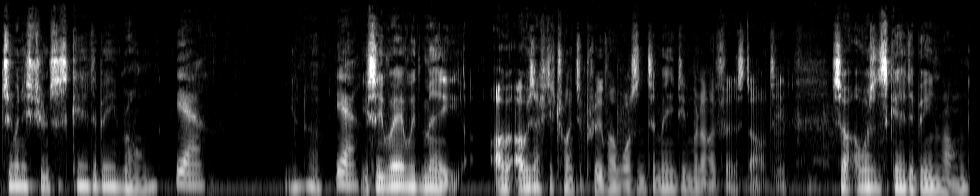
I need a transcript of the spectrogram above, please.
Too many students are scared of being wrong, Yeah, you know. yeah, You see, where with me, I, I was actually trying to prove I wasn't a medium when I first started, so I wasn't scared of being wrong.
